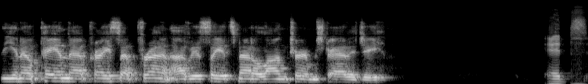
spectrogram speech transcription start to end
you know, paying that price up front. Obviously, it's not a long term strategy. It's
